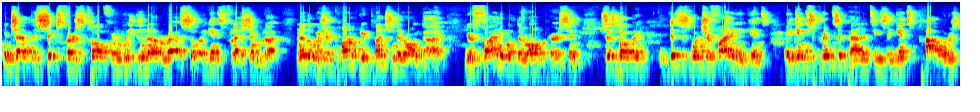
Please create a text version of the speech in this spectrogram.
in chapter 6, verse 12, for we do not wrestle against flesh and blood. In other words, you're, pun- you're punching the wrong guy. You're fighting with the wrong person. He says, but this is what you're fighting against. Against principalities, against powers,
